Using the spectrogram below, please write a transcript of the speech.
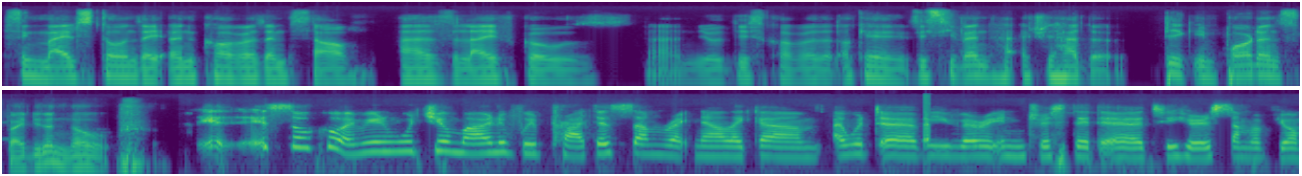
I think milestones they uncover themselves as life goes and you discover that okay, this event actually had a big importance, but I didn't know. it, it's so cool. I mean, would you mind if we practice some right now? Like, um, I would uh, be very interested uh, to hear some of your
